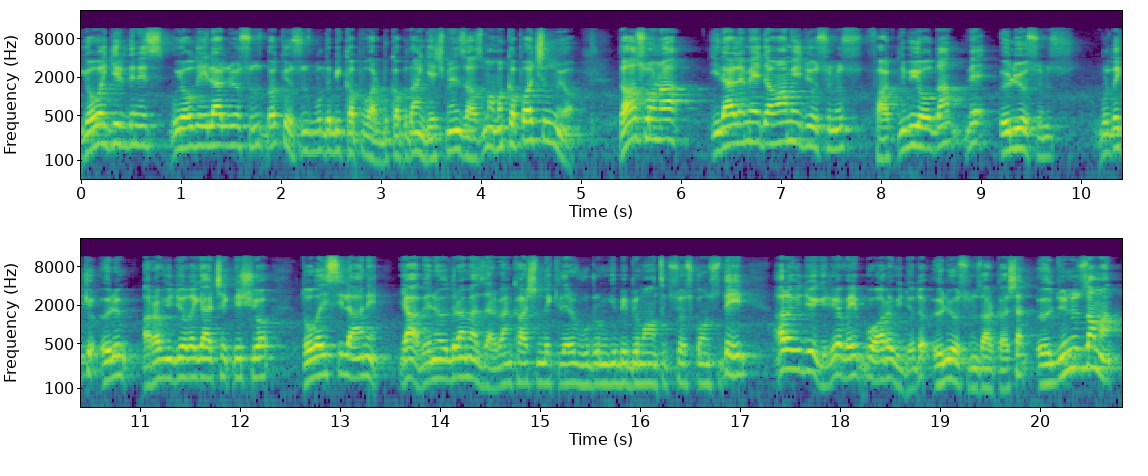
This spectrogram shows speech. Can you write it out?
yola girdiniz, bu yolda ilerliyorsunuz, bakıyorsunuz burada bir kapı var. Bu kapıdan geçmeniz lazım ama kapı açılmıyor. Daha sonra ilerlemeye devam ediyorsunuz farklı bir yoldan ve ölüyorsunuz. Buradaki ölüm ara videoda gerçekleşiyor. Dolayısıyla hani ya beni öldüremezler ben karşımdakileri vururum gibi bir mantık söz konusu değil. Ara video giriyor ve bu ara videoda ölüyorsunuz arkadaşlar. Öldüğünüz zaman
